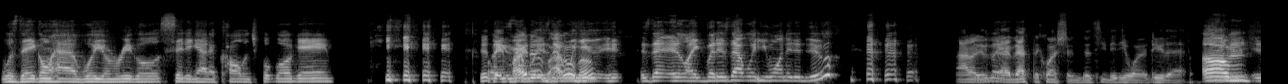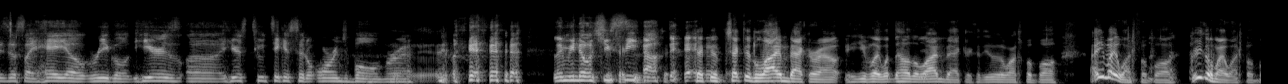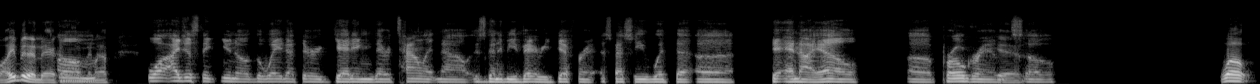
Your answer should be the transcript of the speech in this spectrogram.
was they gonna have William Regal sitting at a college football game like, they might have. I don't know. You, is that like? But is that what he wanted to do? I don't. Even, like, that's the question. Does he did he want to do that? Um, it's just like, hey, yo, Regal, here's uh, here's two tickets to the Orange Bowl, bro. Let me know what you see the, out there. Check the, check the linebacker out. You're like, what the hell, the linebacker? Because he doesn't watch football. Oh, he might watch football. Regal might watch football. He's been in America um, long enough. Well, I just think you know the way that they're getting their talent now is going to be very different, especially with the uh the NIL uh program. Yeah. So well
